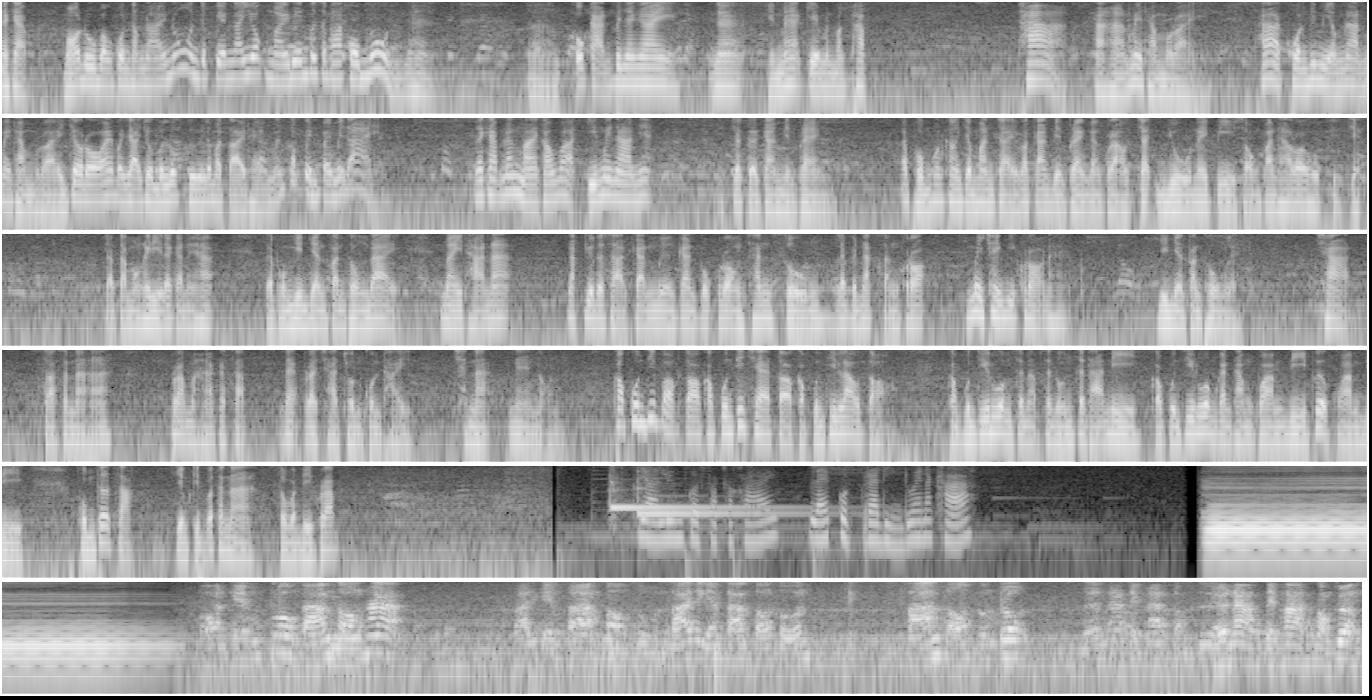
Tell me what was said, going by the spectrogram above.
นะครับ หมอดูบางคนทำนายนู่นจะเปลี่ยนนายกใหม่เดือนพฤษภาคมนู่นนะฮะโอกาสเป็นยังไงนะเห็นไหมฮะเกมมันบังคับ ถ้าทหารไม่ทำอะไร ถ้าคนที่มีอำนาจไม่ทำอะไร จะรอให้ประชาชนบรรลุคือแล้วมาตายแทนมันก็เป็นไปไม่ได้นะครับ นั่นหมายความว่าอีกไม่นานเนี้ยจะเกิดการเปลี่ยนแปลง และผมค่อนข้างจะมั่นใจว่าการเปลี่ยนแปลงดังกล่าวจะอยู่ในปี 2567 จับตามองให้ดีแล้วกันนะฮะ แต่ผมยืนยันฟันธงได้ ในฐานะนักยุทธศาสตร์การเมืองการปกครองชั้นสูง และเป็นนักสังเคราะห์ ไม่ใช่วิเคราะห์นะฮะยืนยันฟันธงเลย ชาติ ศาสนา พระมหากษัตริย์ และประชาชนคนไทย ชนะแน่นอน ขอบคุณที่บอกต่อขอบคุณที่แชร์ต่อขอบคุณที่เล่าต่อ ขอบคุณที่ร่วมสนับสนุนสถานี ขอบคุณที่ร่วมกันทำความดีเพื่อความดี ผมเทิดศักดิ์เจียมกิจวัฒนา สวัสดีครับ อย่าลืมกด subscribe และกดกระดิ่งด้วยนะคะพอกันเข็มโล่งสามสองห้าซ้ายที่เข็มสามสองศูนย์ซ้ายที่เข็มสามสองศูนย์สามสองศูนย์ตรง เดินหน้าเสร็จห้าทั้งสองเครื่องเดินหน้าสเต็ปห้าทั้งสองเครื่อง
